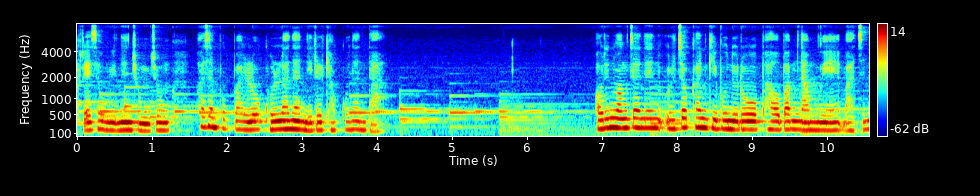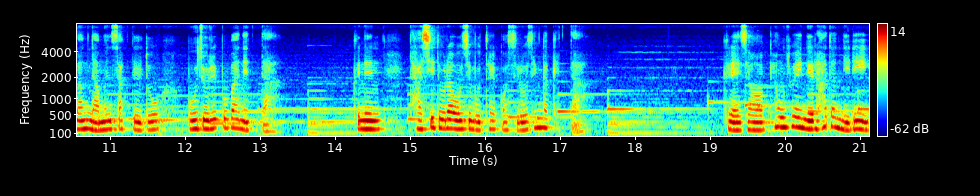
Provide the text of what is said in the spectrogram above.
그래서 우리는 종종 화산 폭발로 곤란한 일을 겪곤 한다. 어린 왕자는 울적한 기분으로 바오밥 나무의 마지막 남은 싹들도 모조리 뽑아냈다. 그는 다시 돌아오지 못할 것으로 생각했다. 그래서 평소에 늘 하던 일이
